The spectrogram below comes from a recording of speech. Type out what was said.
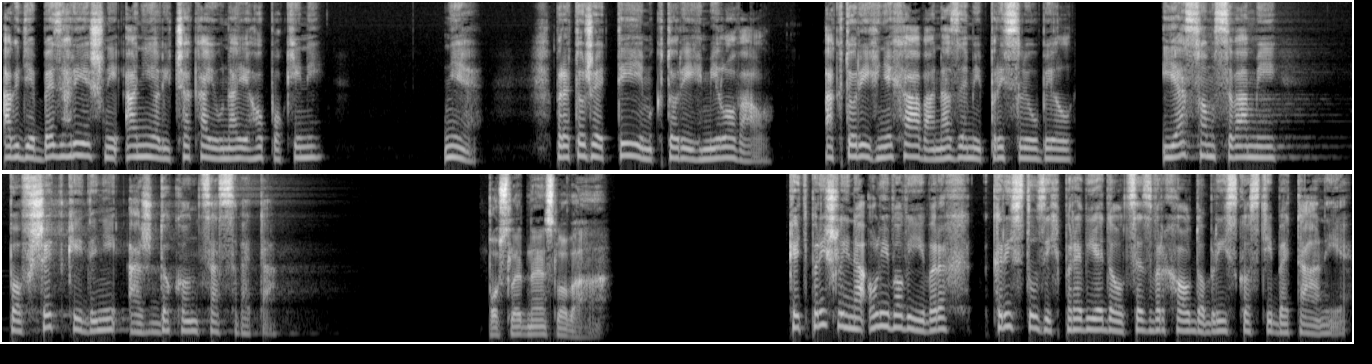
a kde bezhriešní anieli čakajú na jeho pokyny? Nie, pretože tým, ktorých miloval a ktorých necháva na zemi, prisľúbil, Ja som s vami po všetky dni až do konca sveta. Posledné slová Keď prišli na Olivový vrch, Kristus ich previedol cez vrchol do blízkosti Betánie.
